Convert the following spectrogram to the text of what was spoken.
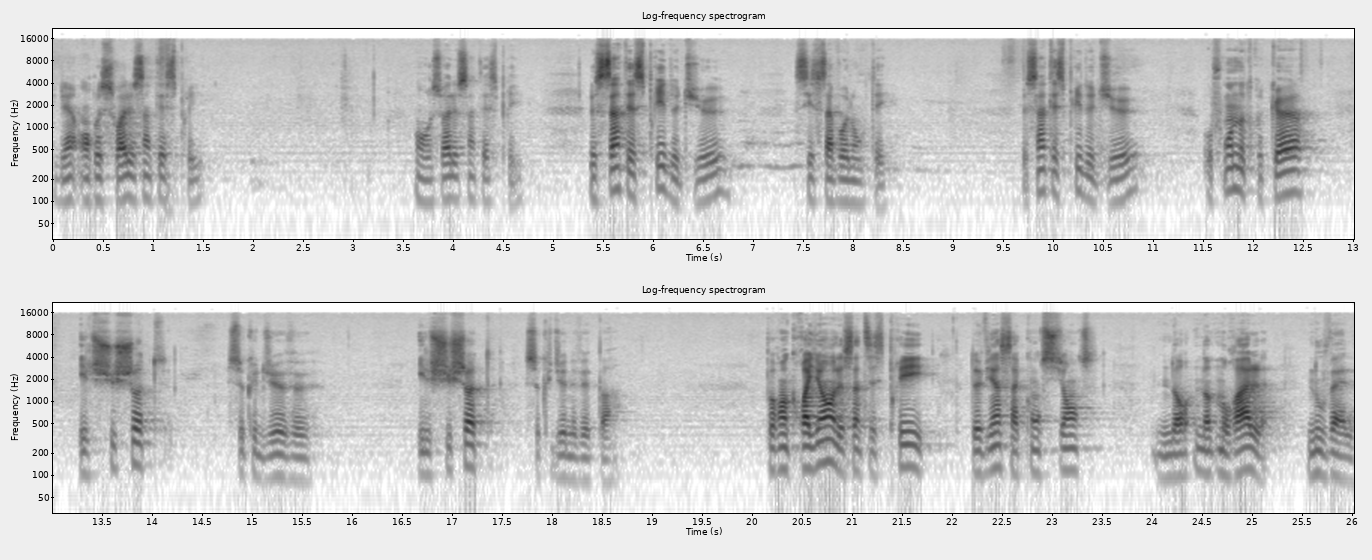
Eh bien, on reçoit le Saint-Esprit. On reçoit le Saint-Esprit. Le Saint-Esprit de Dieu, c'est sa volonté. Le Saint-Esprit de Dieu, au fond de notre cœur, il chuchote ce que Dieu veut. Il chuchote ce que Dieu ne veut pas. Pour un croyant, le Saint-Esprit devient sa conscience morale nouvelle.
